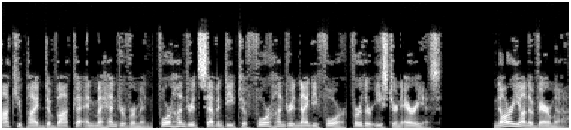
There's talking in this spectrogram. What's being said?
occupied Devaka and Mahendravarman 470 further eastern areas. Narayanavarma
